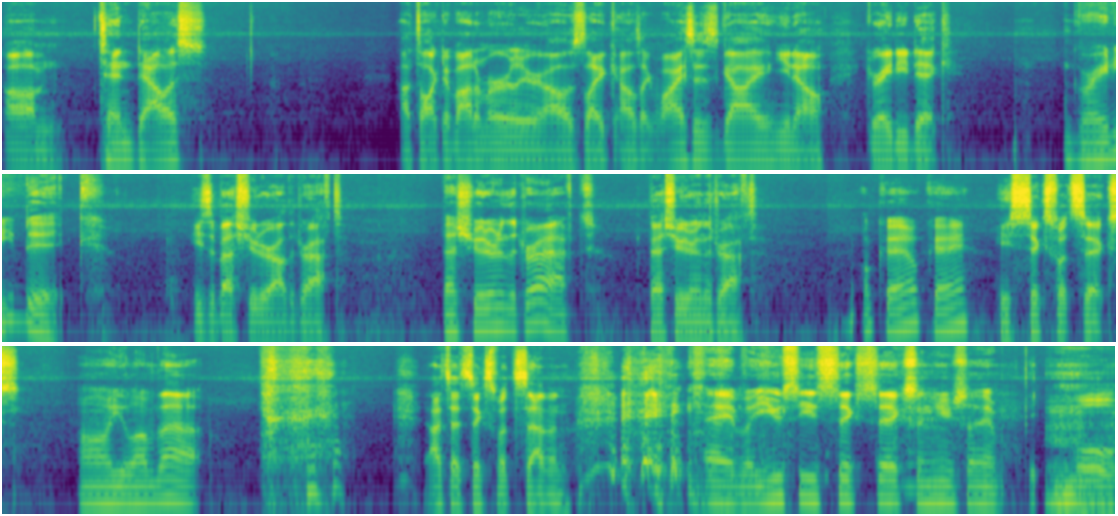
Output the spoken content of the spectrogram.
Um, ten Dallas. I talked about him earlier. I was like, I was like, why is this guy? You know, Grady Dick. Grady Dick, He's the best shooter out of the draft. best shooter in the draft. Best shooter in the draft. Okay, okay. He's six foot six. Oh, you love that. I said six foot seven. hey, but you see six six and you say Well,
